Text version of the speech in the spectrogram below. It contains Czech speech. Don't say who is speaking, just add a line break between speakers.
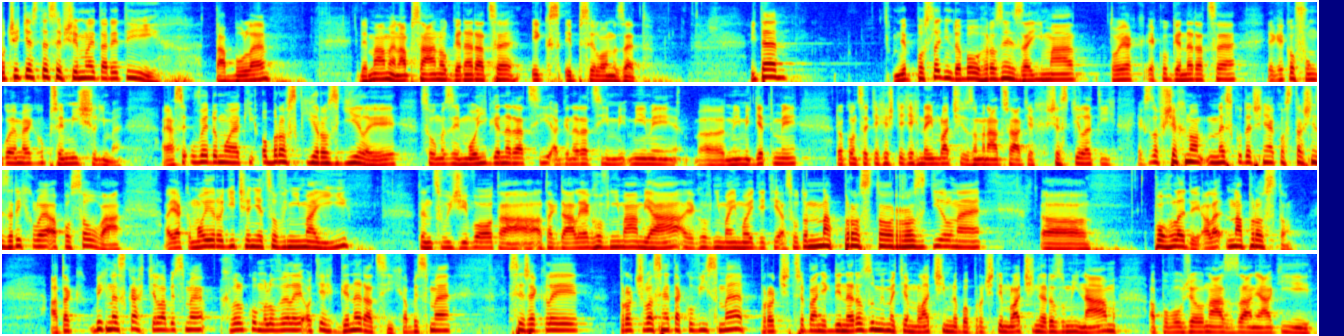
určitě jste si všimli tady ty tabule, kde máme napsáno generace XYZ. Víte, mě poslední dobou hrozně zajímá to, jak jako generace, jak jako fungujeme, jak jako přemýšlíme. A já si uvědomuji, jaký obrovský rozdíly jsou mezi mojí generací a generací mými, eh, mými dětmi, dokonce těch ještě těch nejmladších, znamená třeba těch šestiletých, jak se to všechno neskutečně jako strašně zrychluje a posouvá. A jak moji rodiče něco vnímají, ten svůj život a, a, a tak dále, jak ho vnímám já a jak ho vnímají moje děti. A jsou to naprosto rozdílné uh, pohledy, ale naprosto. A tak bych dneska chtěla, aby jsme chvilku mluvili o těch generacích, aby jsme si řekli, proč vlastně takový jsme, proč třeba někdy nerozumíme těm mladším, nebo proč ty mladší nerozumí nám a považují nás za nějaký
